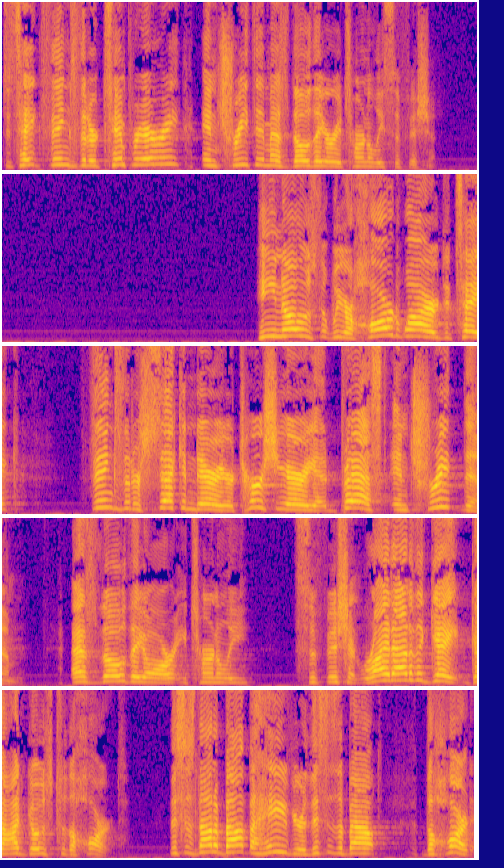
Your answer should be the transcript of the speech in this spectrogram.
to take things that are temporary and treat them as though they are eternally sufficient. He knows that we are hardwired to take things that are secondary or tertiary at best and treat them as though they are eternally sufficient. Right out of the gate, God goes to the heart. This is not about behavior, this is about the heart.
